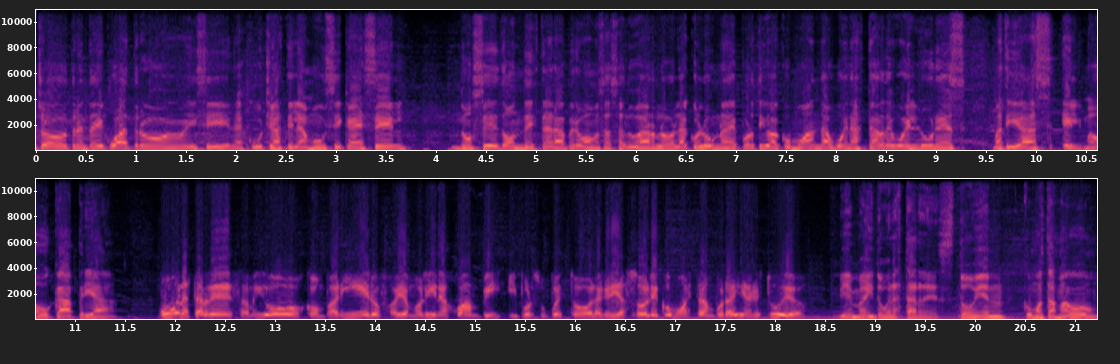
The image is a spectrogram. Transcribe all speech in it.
18.34 y sí, la escuchaste, la música es él. No sé dónde estará, pero vamos a saludarlo. La columna deportiva, ¿cómo anda? Buenas tardes, buen lunes. Matías, el Mao Capria. Muy buenas tardes, amigos, compañeros, Fabián Molina, Juanpi y por supuesto la querida Sole. ¿Cómo están por ahí en el estudio? Bien, Maguito, buenas tardes. ¿Todo bien? ¿Cómo estás, Mago?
